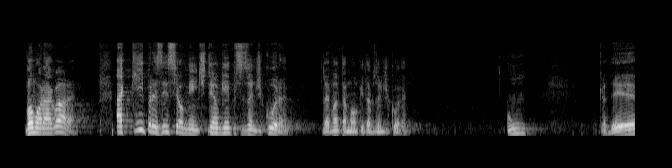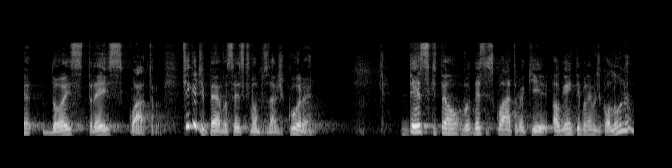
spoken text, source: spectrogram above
Vamos orar agora? Aqui presencialmente, tem alguém precisando de cura? Levanta a mão quem está precisando de cura. Um. Cadê? Dois, três, quatro. Fica de pé vocês que vão precisar de cura. Desses que estão, desses quatro aqui, alguém tem problema de coluna?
